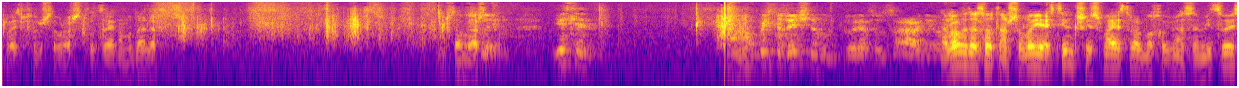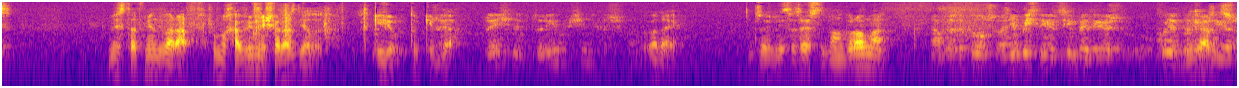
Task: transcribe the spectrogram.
давайте посмотрим, что Раша это Зайна Мудаля. Что Раша? Если А? обычно женщинам говорят, а, они Рабов это сотан, шело ястинг, шишма и строль махавим самицвейс, вместо отмен дворав. Махавим еще раз делают. Такие, таким, да. женщины в Турим вообще не хорошо. Водай. Джалису Сэш Бангрома. А, просто потому, что они обычно ее симбы уходят Не важно, что.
